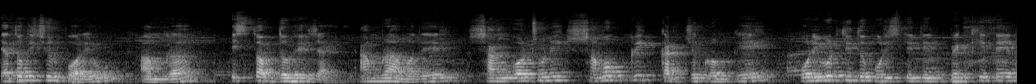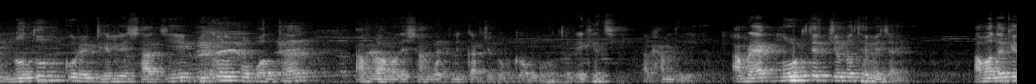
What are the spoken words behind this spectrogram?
এত কিছুর পরেও আমরা স্তব্ধ হয়ে যাই আমরা আমাদের সাংগঠনিক সামগ্রিক কার্যক্রমকে পরিবর্তিত পরিস্থিতির প্রেক্ষিতে নতুন করে ঢেলে সাজিয়ে বিকল্প পন্থায় আমরা আমাদের সাংগঠনিক কার্যক্রমকে অব্যাহত রেখেছি, আলহামদুলিল্লাহ। আমরা এক মুহূর্তের জন্য থেমে যাই। আমাদেরকে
